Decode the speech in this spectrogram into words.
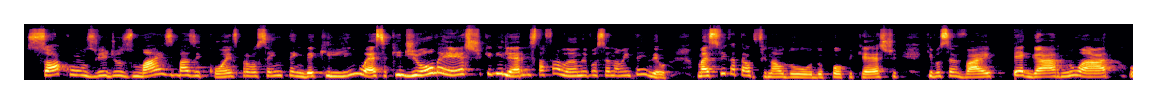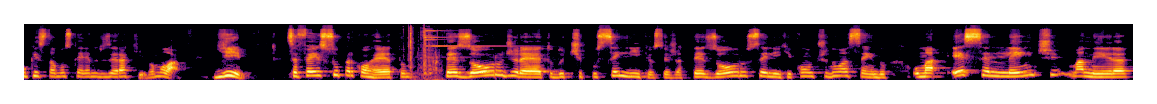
só com os vídeos mais basicões para você entender que língua é essa, que idioma é este que Guilherme está falando e você não entendeu. Mas fica até o final do, do podcast que você vai pegar no ar o que estamos querendo dizer aqui. Vamos lá. Gui, você fez super correto. Tesouro direto do tipo Selic, ou seja, Tesouro Selic, continua sendo uma excelente maneira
